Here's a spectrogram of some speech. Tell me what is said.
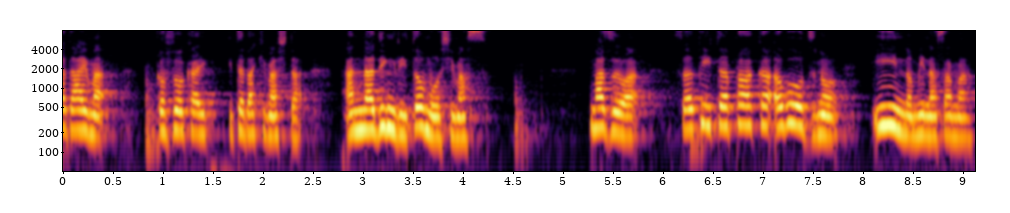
ただいまご紹介いただきましたアンナ・ディングリーと申します。まずは、 Sir Peter Parker Awards の委員の皆様、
